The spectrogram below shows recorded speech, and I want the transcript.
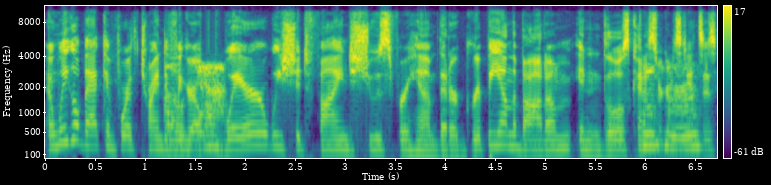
And we go back and forth trying to Oh, figure yeah. out where we should find shoes for him that are grippy on the bottom in those kind of Mhm. circumstances,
